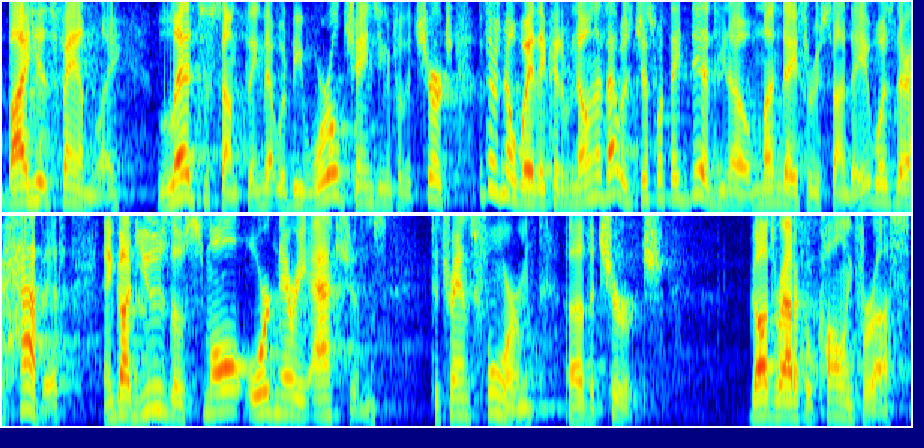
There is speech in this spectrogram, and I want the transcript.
by his family led to something that would be world changing for the church, but there's no way they could have known that. That was just what they did, you know, Monday through Sunday. It was their habit, and God used those small, ordinary actions to transform uh, the church. God's radical calling for us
